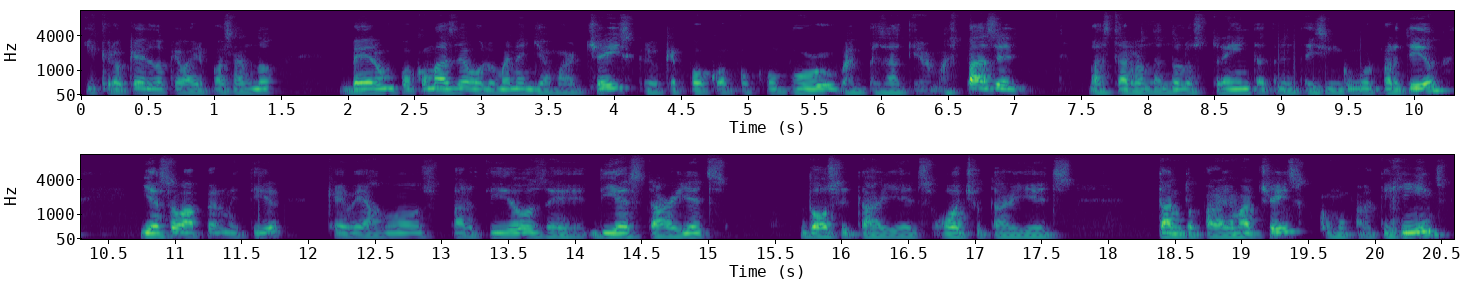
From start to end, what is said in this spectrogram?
y creo que es lo que va a ir pasando, ver un poco más de volumen en Jamar Chase. Creo que poco a poco Burrow va a empezar a tirar más pases, va a estar rondando los 30, 35 por partido y eso va a permitir que veamos partidos de 10 targets, 12 targets, 8 targets, tanto para llamar Chase como para T. Higgins,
